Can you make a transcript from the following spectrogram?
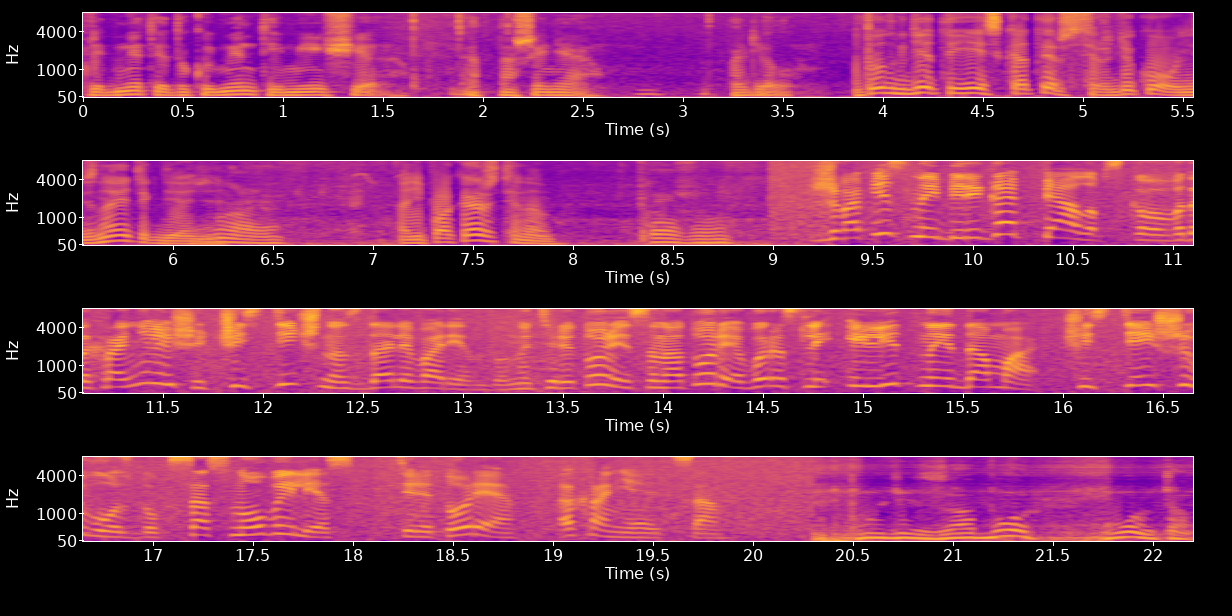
предметы и документы, имеющие отношение по делу. Тут где-то есть коттедж Сердюкова. Не знаете, где они? Знаю. А не покажете нам? Покажу. Живописные берега Пяловского водохранилища частично сдали в аренду. На территории санатория выросли элитные дома, чистейший воздух, сосновый лес. Территория охраняется. Будет забор, вон там.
